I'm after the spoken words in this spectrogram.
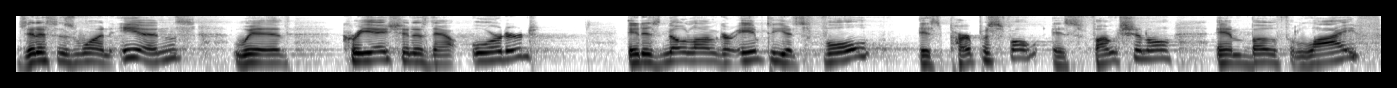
Genesis 1 ends with creation is now ordered, it is no longer empty, it's full, it's purposeful, it's functional, and both life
